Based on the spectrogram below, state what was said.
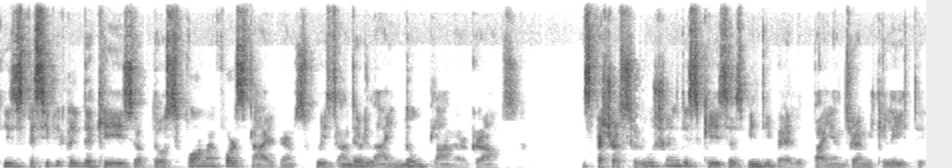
This is specifically the case of those form and force diagrams with underlying non-planar graphs. A special solution in this case has been developed by Andrea Micheletti,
